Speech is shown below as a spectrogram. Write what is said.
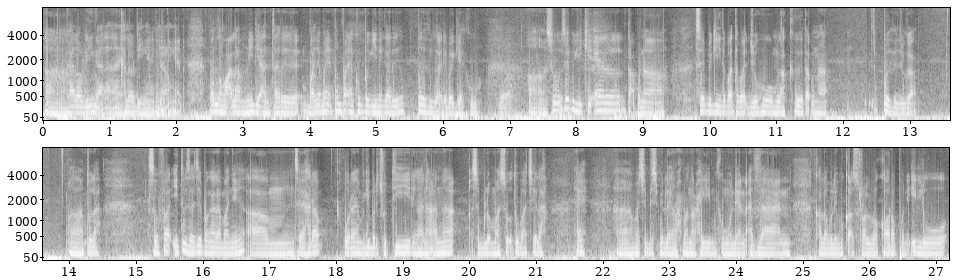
uh, Kalau dia ingat lah. eh. kalau dia ingat kalau Ya. dia ingat Wallahu alam ni di antara banyak-banyak tempat yang aku pergi negara Perth juga dia bagi aku Wah. uh, so saya pergi KL tak pernah saya pergi tempat-tempat Johor Melaka tak pernah Perth juga uh, itulah so far itu saja pengalamannya um, saya harap orang yang pergi bercuti dengan anak-anak sebelum masuk tu bacalah eh. Uh, baca bismillahirrahmanirrahim kemudian azan. Kalau boleh buka surah al-baqarah pun elok.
